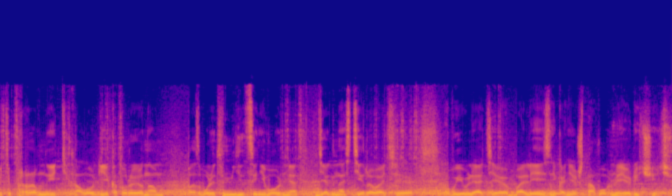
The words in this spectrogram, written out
эти прорывные технологии, которые нам позволят в медицине вовремя диагностировать, выявлять э, болезнь и, конечно, вовремя ее лечить.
